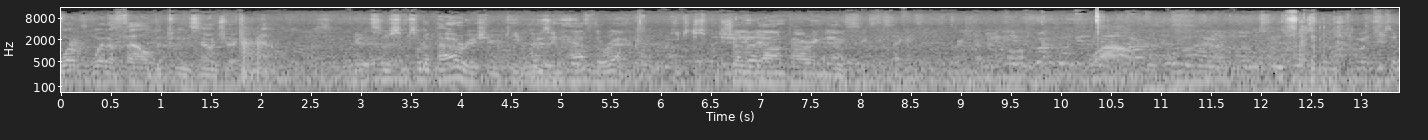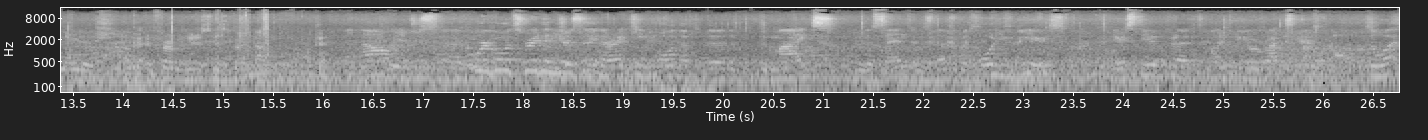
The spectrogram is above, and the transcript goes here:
What went afoul between sound check and now? There's some sort of power issue. Keep losing half the rack. Keeps just shutting down, powering down. Wow. Here's the numbers. Confirm here as soon as it's done. Okay. Now we're just uh, we're going straight in here. Just directing all the, the, the, the mics and the send and stuff. But all your gears they're still plugged onto your rack power. The what?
